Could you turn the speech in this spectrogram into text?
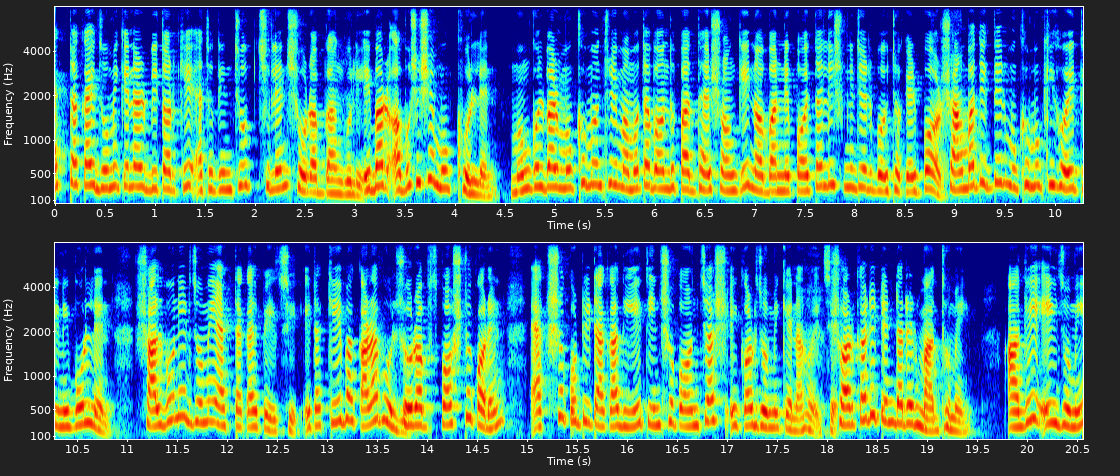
এক টাকায় জমি কেনার বিতর্কে এতদিন চুপ ছিলেন সৌরভ গাঙ্গুলি। এবার অবশেষে মুখ খুললেন। মঙ্গলবার মুখ্যমন্ত্রী মমতা বন্দ্যোপাধ্যায়ের সঙ্গে নবান্নে পঁয়তাল্লিশ মিনিটের বৈঠকের পর সাংবাদিকদের মুখোমুখি হয়ে তিনি বললেন, শালবনের জমি এক টাকায় পেয়েছি। এটা কে বা কারা বল সৌরভ স্পষ্ট করেন, একশো কোটি টাকা দিয়ে তিনশো পঞ্চাশ একর জমি কেনা হয়েছে। সরকারি টেন্ডারের মাধ্যমেই। আগে এই জমি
